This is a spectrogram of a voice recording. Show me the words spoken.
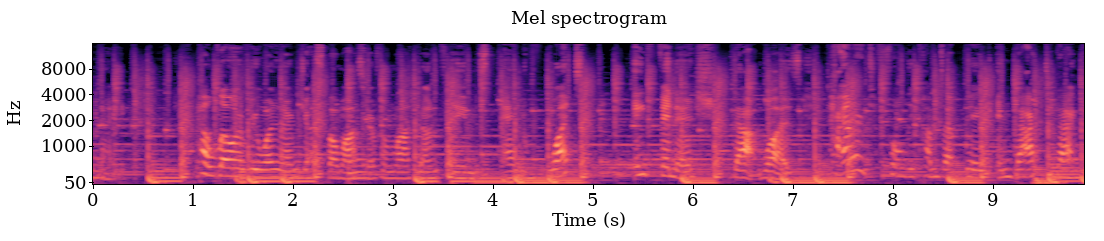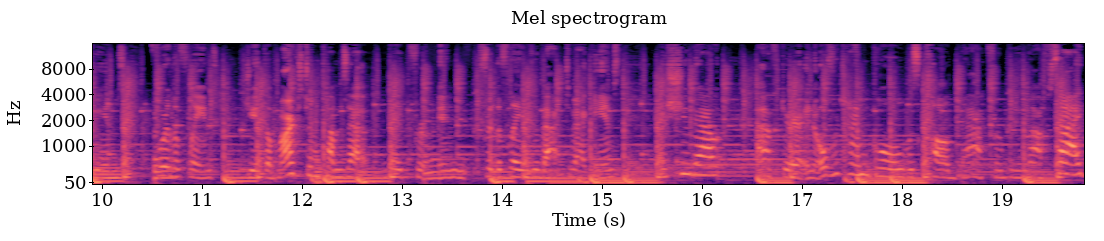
night. Hello, everyone, and I'm Jess Belmonster from Locked On Flames. And what a finish that was! Tyler Toffoli comes up big in back-to-back games for the Flames. Jacob Markstrom comes up big for in for the Flames in back-to-back games. A shootout after an overtime goal was called back for being offside,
